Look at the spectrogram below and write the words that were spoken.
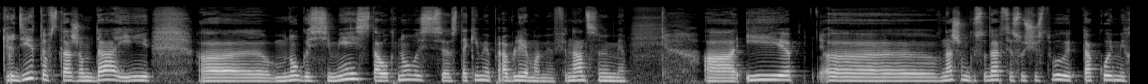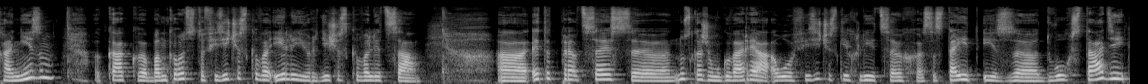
кредитов, скажем, да, и э, много семей столкнулось с такими проблемами финансовыми. И э, в нашем государстве существует такой механизм, как банкротство физического или юридического лица. А, этот процесс, э, ну, скажем, говоря о физических лицах, состоит из э, двух стадий.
